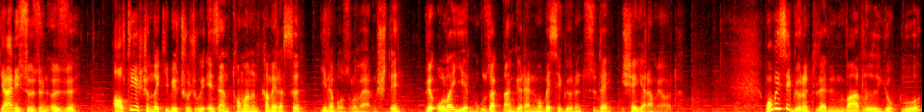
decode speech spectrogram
Yani sözün özü 6 yaşındaki bir çocuğu ezen Toma'nın kamerası yine bozuluvermişti ve olay yerini uzaktan gören Mobese görüntüsü de işe yaramıyordu. Mobese görüntülerinin varlığı yokluğu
